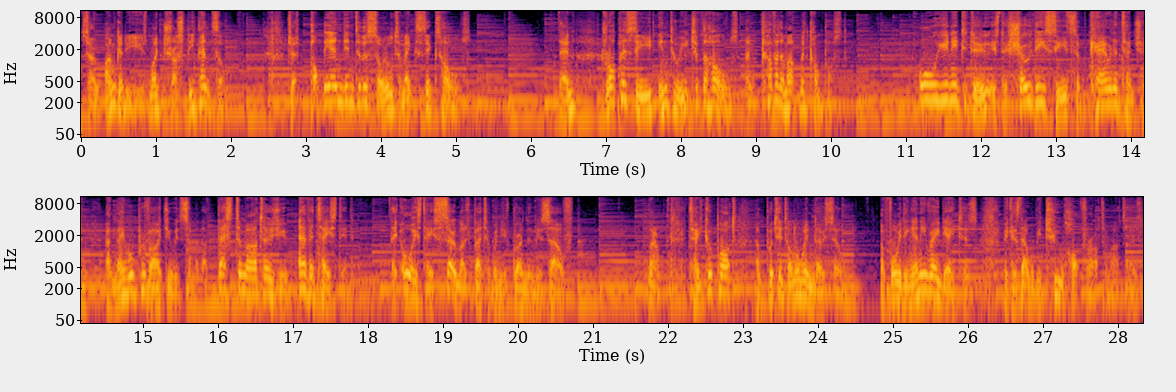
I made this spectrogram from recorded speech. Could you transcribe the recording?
So I'm going to use my trusty pencil. Just pop the end into the soil to make six holes. Then drop a seed into each of the holes and cover them up with compost. All you need to do is to show these seeds some care and attention and they will provide you with some of the best tomatoes you've ever tasted. They always taste so much better when you've grown them yourself. Now, take your pot and put it on a windowsill, avoiding any radiators because that would be too hot for our tomatoes.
